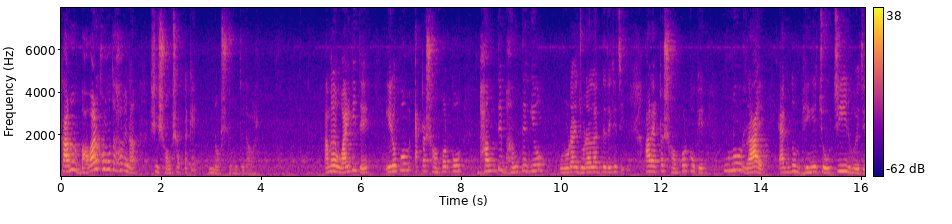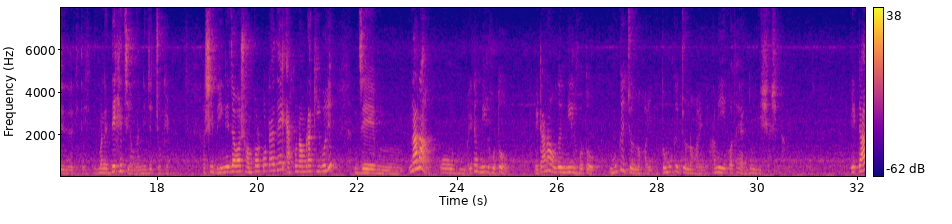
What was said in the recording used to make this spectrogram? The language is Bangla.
কারোর বাবার ক্ষমতা হবে না সেই সংসারটাকে নষ্ট হতে দেওয়ার। আমরা ওয়াইটিতে এরকম একটা সম্পর্ক ভাঙতে ভাঙতে গিয়েও পুনরায় জোড়া লাগতে দেখেছি, আর একটা সম্পর্ককে পুনরায় একদম ভেঙে চৌচির হয়ে যেতে দেখেছি মানে দেখেছি আমরা নিজের চোখে। আর সেই ভেঙে যাওয়া সম্পর্কটাতে এখন আমরা কি বলি? যে না না, ও, এটা মিল হতো। এটা না ওদের মিল হতো মুখের জন্য হয়নি, তমুকের জন্য হয়নি। আমি এই কথায় একদম বিশ্বাসী না। এটা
